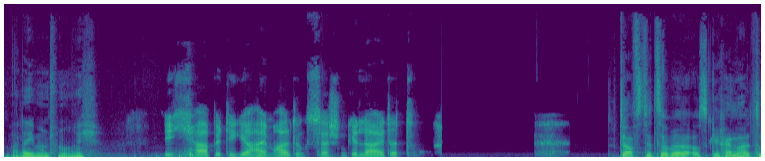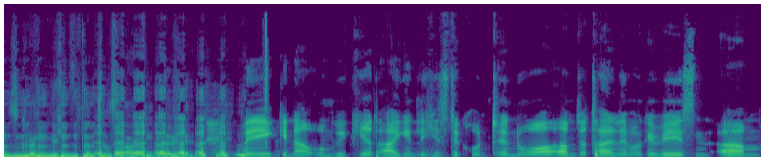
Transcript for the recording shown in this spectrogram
war da jemand von euch? Ich habe die Geheimhaltungssession geleitet. Du darfst jetzt aber aus Geheimhaltungsgründen nichts dazu sagen. wie? Nee, genau umgekehrt. Eigentlich ist der Grundtenor ähm, der Teilnehmer gewesen, ähm,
